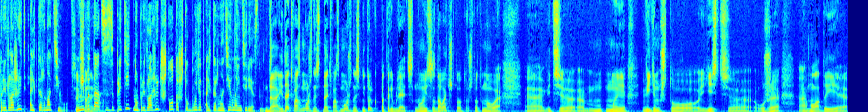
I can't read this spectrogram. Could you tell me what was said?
предложить альтернативу. Совершенно не пытаться верно. запретить, но предложить что-то, что будет альтернативно интересным. Да, и дать возможность, дать возможность не только потреблять, но и создавать что-то, что-то новое. Э, ведь э, мы видим, что есть э, уже молодые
